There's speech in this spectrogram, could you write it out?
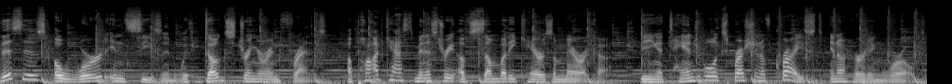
This is A Word in Season with Doug Stringer and Friends, a podcast ministry of Somebody Cares America, being a tangible expression of Christ in a hurting world.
